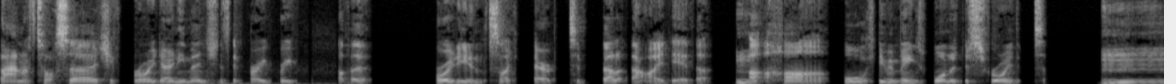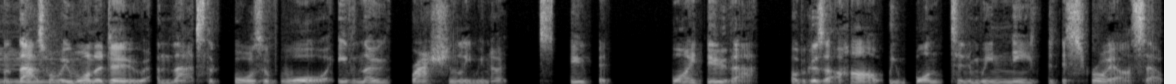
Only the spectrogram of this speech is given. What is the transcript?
Thanatos urge. If Freud only mentions it very briefly, other Freudian psychotherapists have developed that idea that Mm. at heart, all human beings want to destroy themselves. Mm. That that's what we want to do, and that's the cause of war. Even though rationally we know it's stupid, why do that? Well, because at heart we want to and we need to destroy ourselves.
